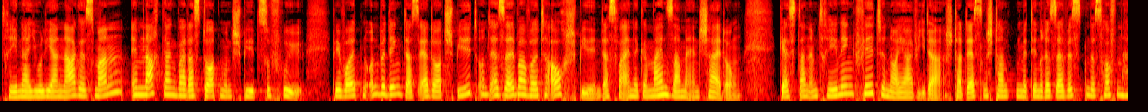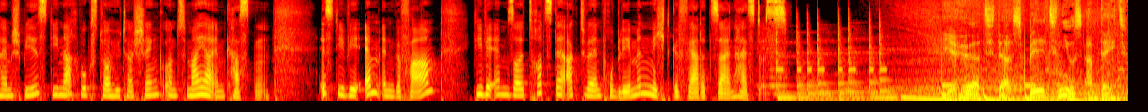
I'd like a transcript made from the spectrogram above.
Trainer Julian Nagelsmann, im Nachgang war das Dortmund-Spiel zu früh. Wir wollten unbedingt, dass er dort spielt und er selber wollte auch spielen. Das war eine gemeinsame Entscheidung. Gestern im Training fehlte Neuer wieder. Stattdessen standen mit den Reservisten des Hoffenheim-Spiels die Nachwuchstorhüter Schenk und Meier im Kasten. Ist die WM in Gefahr? Die WM soll trotz der aktuellen Probleme nicht gefährdet sein, heißt es. Ihr hört das Bild News Update.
